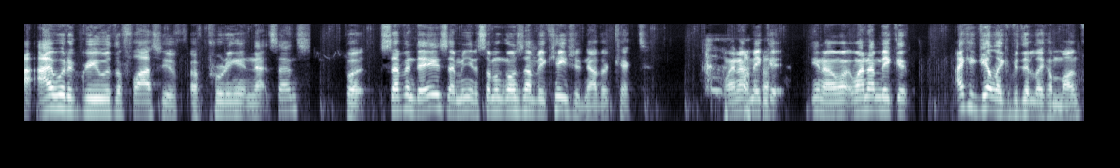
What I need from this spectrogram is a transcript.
I, would agree with the philosophy of, of pruning it in that sense, but seven days. I mean, if someone goes on vacation, now they're kicked. Why not make it? You know, why- why not make it? I could get like if we did like a month,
